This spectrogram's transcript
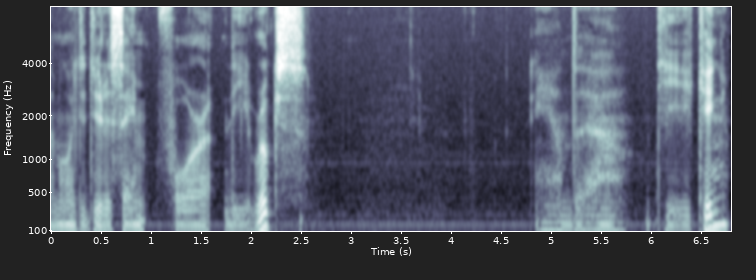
I'm going to do the same for the rooks and uh, the king.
